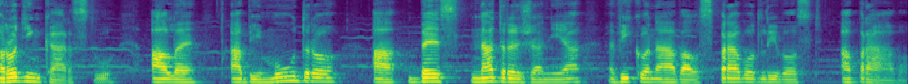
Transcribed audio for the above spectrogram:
rodinkárstvu, ale aby múdro a bez nadržania vykonával spravodlivosť a právo.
